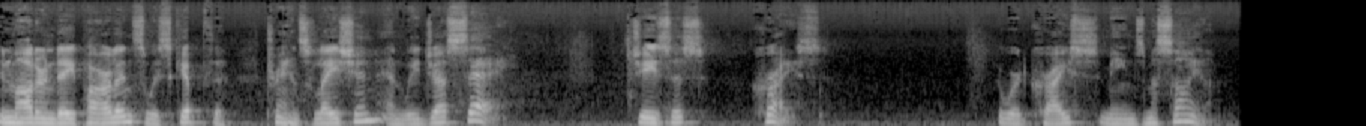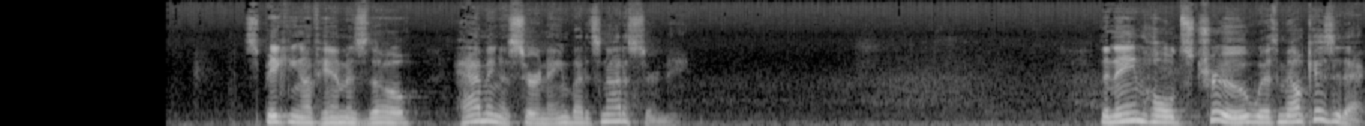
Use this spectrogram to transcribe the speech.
In modern day parlance, we skip the translation and we just say Jesus Christ. The word Christ means Messiah. Speaking of him as though having a surname, but it's not a surname. The name holds true with Melchizedek.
